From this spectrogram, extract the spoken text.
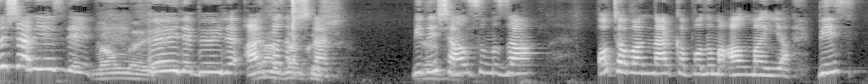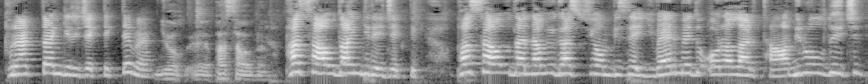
Dışarıya izleyin. Vallahi. Öyle böyle arkadaşlar. Bir de şansımıza otobanlar kapalı mı Almanya? Biz Prag'dan girecektik değil mi? Yok e, Passau'dan. Passau'dan girecektik. Passau'da navigasyon bize vermedi. Oralar tamir olduğu için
